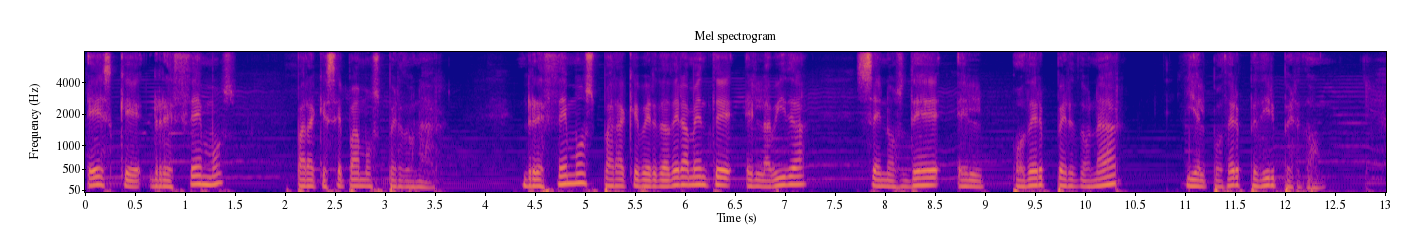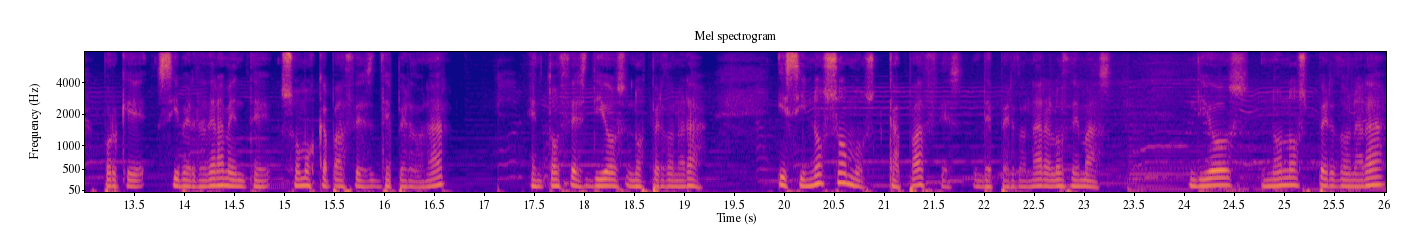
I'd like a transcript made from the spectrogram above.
es que recemos para que sepamos perdonar. Recemos para que verdaderamente en la vida se nos dé el poder perdonar y el poder pedir perdón. Porque si verdaderamente somos capaces de perdonar, entonces Dios nos perdonará. Y si no somos capaces de perdonar a los demás, Dios no nos perdonará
